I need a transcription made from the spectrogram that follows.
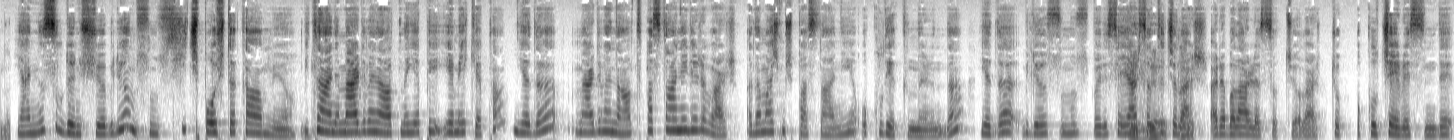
onları. Yani nasıl dönüşüyor biliyor musunuz? Hiç boşta kalmıyor. Bir tane merdiven altında yap- yemek yapan ya da merdiven altı pastaneleri var. Adam açmış pastaneyi okul yakınlarında ya da biliyorsunuz böyle seyyar Elde, satıcılar evet. arabalarla satıyorlar. Çok okul çevresinde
